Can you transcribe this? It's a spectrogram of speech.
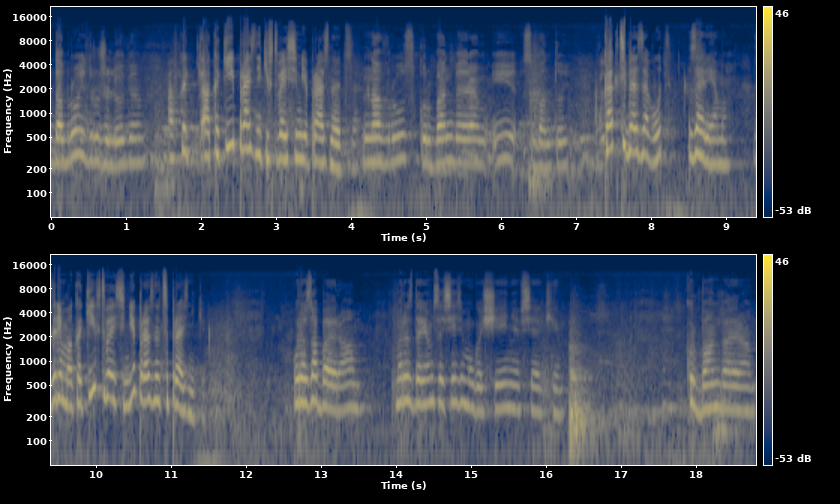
Добру и дружелюбию. А, в как- а какие праздники в твоей семье празднуются? Навруз, Курбан Байрам и Сабантуй. Как тебя зовут? Зарема. Зарема, а какие в твоей семье празднуются праздники? Ураза Байрам. Мы раздаем соседям угощения всякие. Курбан Байрам.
